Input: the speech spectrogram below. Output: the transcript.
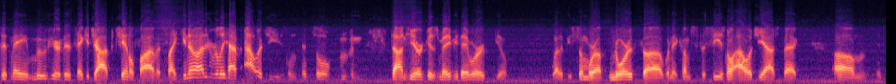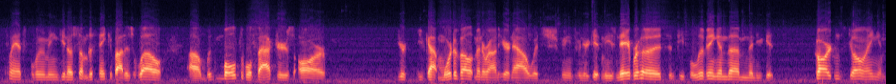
that may move here to take a job at Channel Five. It's like you know I didn't really have allergies until moving down here because maybe they were you know whether it be somewhere up north uh, when it comes to the seasonal allergy aspect, um, plants blooming. You know something to think about as well. Um, with multiple factors are you're, you've got more development around here now, which means when you're getting these neighborhoods and people living in them, then you get gardens going and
